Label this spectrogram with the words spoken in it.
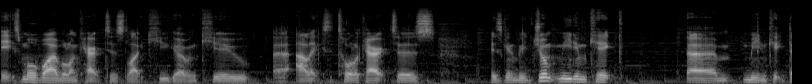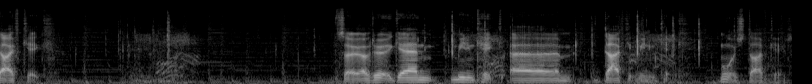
It's more viable on characters like Hugo and Q, uh, Alex, the taller characters. Is going to be jump, medium kick, um, medium kick, dive kick. So I'll do it again. Medium kick, um, dive kick, medium kick. Oh, it's dive kicked.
